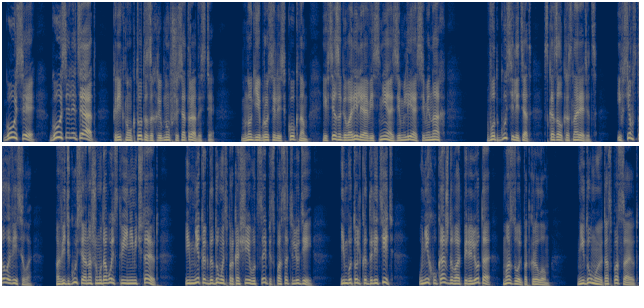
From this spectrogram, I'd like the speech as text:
«Гуси! Гуси летят!» — крикнул кто-то, захлебнувшись от радости. Многие бросились к окнам, и все заговорили о весне, о земле, о семенах — «Вот гуси летят», — сказал краснорядец. И всем стало весело. А ведь гуси о нашем удовольствии не мечтают. Им некогда думать про Кощееву цепь и спасать людей. Им бы только долететь. У них у каждого от перелета мозоль под крылом. Не думают, а спасают.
